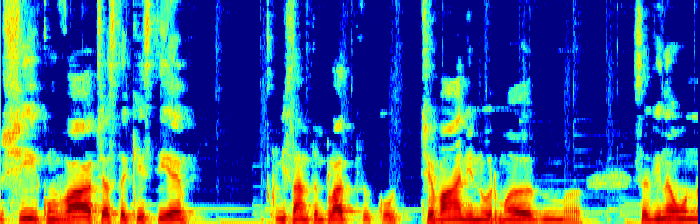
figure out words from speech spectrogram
și cumva această chestie mi s-a întâmplat cu ceva ani în urmă să vină un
